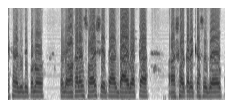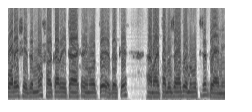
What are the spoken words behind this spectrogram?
এখানে যদি কোনো অকারেন্স হয় সে তার দায়ভারটা আহ, সরকারের কাছে যাওয়ার পরে সেই জন্য সরকার এটা এই মুহূর্তে এদেরকে মানে তাবলিগ জামাতের অনুমতিটা দেয়নি।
